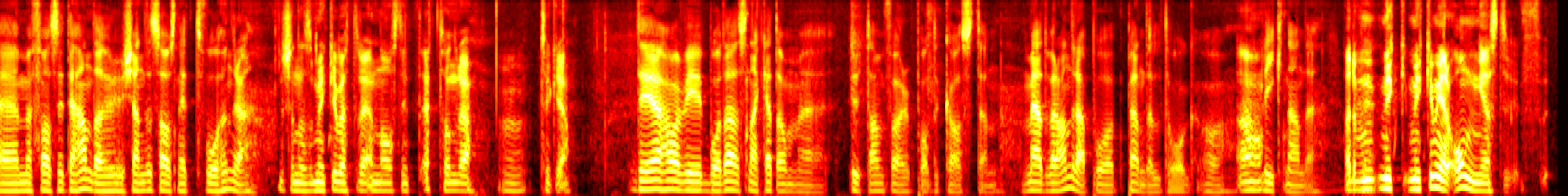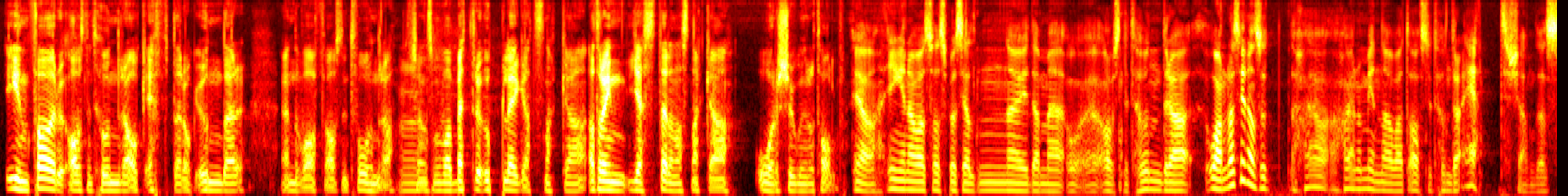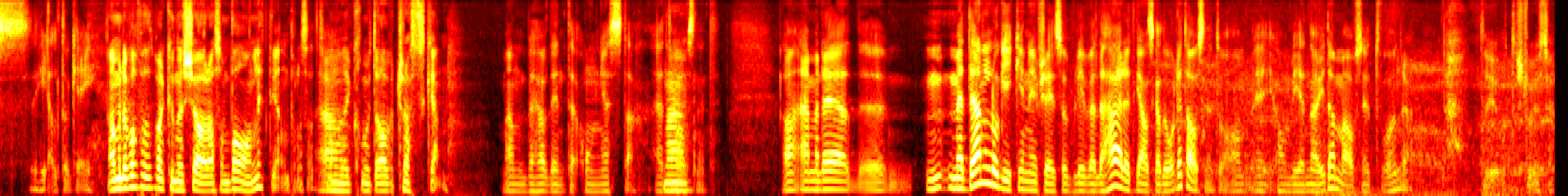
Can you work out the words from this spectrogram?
Eh, med facit i hand då, hur kändes avsnitt 200? Det kändes mycket bättre än avsnitt 100, Mm. tycker jag. Det har vi båda snackat om eh, utanför podcasten med varandra på pendeltåg och Ja. liknande. Ja, det var mycket, mycket mer ångest inför avsnitt 100 och efter och under än det var för avsnitt 200. Mm. Det känns som att det var bättre upplägg att snacka, att dra in gäster än att snacka år 2012. Ja, ingen av oss var speciellt nöjda med eh, avsnitt 100. Å andra sidan så har jag, har jag nog minne av att avsnitt 101 kändes helt okej. Ja men det var för att man kunde köra som vanligt igen på något sätt. Ja. Man hade kommit över tröskeln. Man behövde inte ångesta ett Nej. avsnitt. Ja, nej, men det, eh, med den logiken i och för sig så blir väl det här ett ganska dåligt avsnitt då, om, om vi är nöjda med avsnitt 200. Det återstår ju att se.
